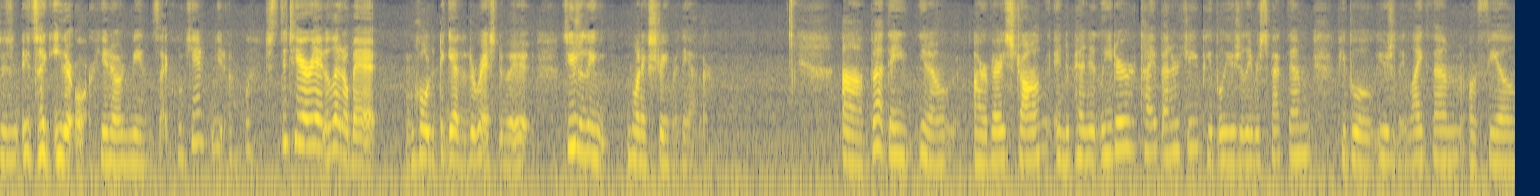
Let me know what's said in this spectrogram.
it's like either or, you know what I mean? It's like we can't, you know, just deteriorate a little bit and hold it together the rest of it. It's usually one extreme or the other. Um, but they, you know, are very strong, independent leader type energy. People usually respect them. People usually like them or feel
